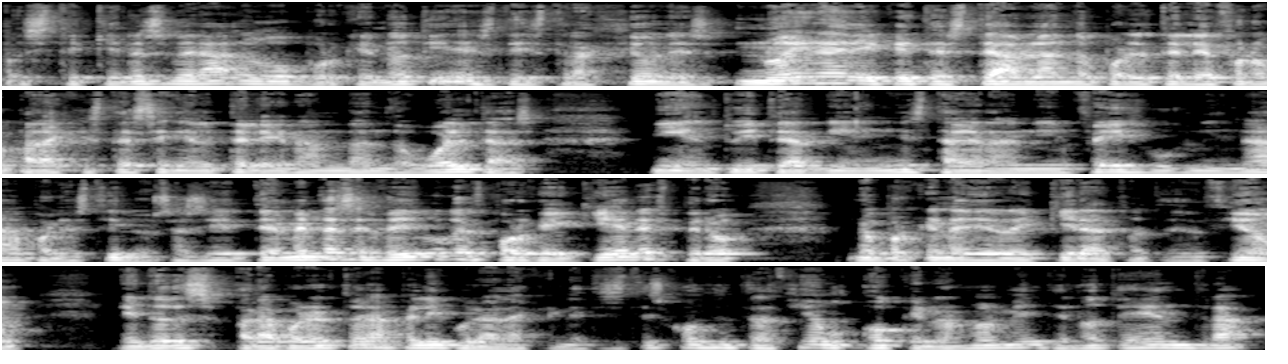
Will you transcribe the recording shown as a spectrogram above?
pues, si te quieres ver algo, porque no tienes distracciones. No hay nadie que te esté hablando por el teléfono para que estés en el Telegram dando vueltas, ni en Twitter, ni en Instagram, ni en Facebook, ni nada por el estilo. O sea, si te metes en Facebook es porque quieres, pero no porque nadie requiera tu atención. Entonces, para ponerte una película a la que necesites concentración o que normalmente no te entra,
